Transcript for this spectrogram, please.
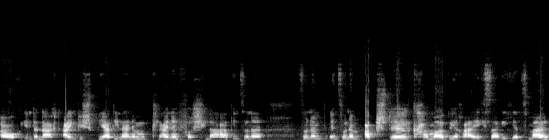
auch in der Nacht eingesperrt in einem kleinen Verschlag, in so einer so einem, in so einem Abstellkammerbereich, sage ich jetzt mal.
